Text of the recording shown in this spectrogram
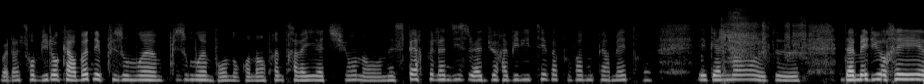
voilà, son bilan carbone est plus ou moins, plus ou moins bon. Donc, on est en train de travailler là-dessus. On, espère que l'indice de la durabilité va pouvoir nous permettre également d'améliorer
